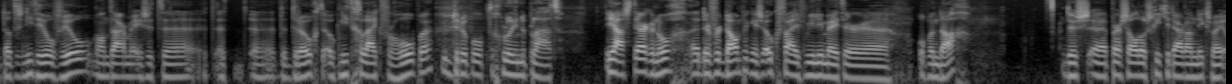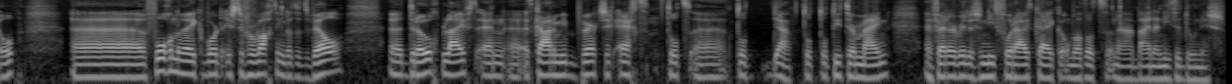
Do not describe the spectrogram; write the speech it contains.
dat is niet heel veel, want daarmee is het, het, het de droogte ook niet gelijk verholpen. Een druppel op de gloeiende plaat. Ja, sterker nog, eh, de verdamping is ook 5 mm uh, op een dag. Dus uh, per saldo schiet je daar dan niks mee op. Volgende week wordt, is de verwachting dat het wel droog blijft. En het KNMI beperkt zich echt tot, tot, ja, tot, tot die termijn. En verder willen ze niet vooruitkijken, omdat dat nou, bijna niet te doen is.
